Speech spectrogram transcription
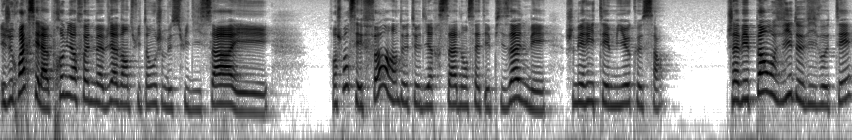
Et je crois que c'est la première fois de ma vie à 28 ans où je me suis dit ça. Et franchement, c'est fort hein, de te dire ça dans cet épisode, mais je méritais mieux que ça. J'avais pas envie de vivoter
